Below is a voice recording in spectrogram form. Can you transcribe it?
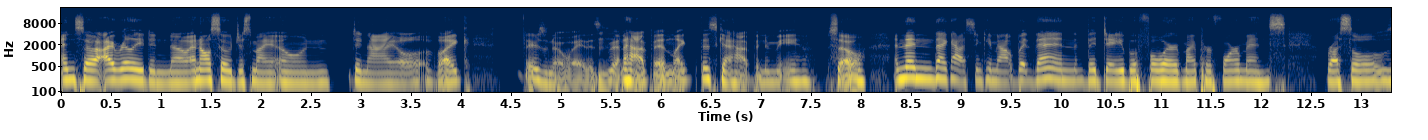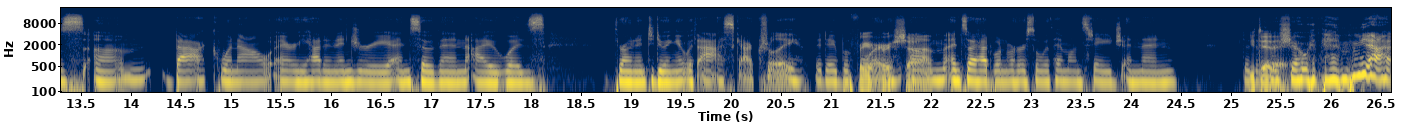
and so I really didn't know, and also just my own denial of like. There's no way this is Mhm. gonna happen. Like this can't happen to me. So, and then that casting came out. But then the day before my performance, Russell's um, back went out, or he had an injury, and so then I was thrown into doing it with Ask actually the day before. your first show. Um, and so I had one rehearsal with him on stage, and then did You the did first it. show with him. yeah,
